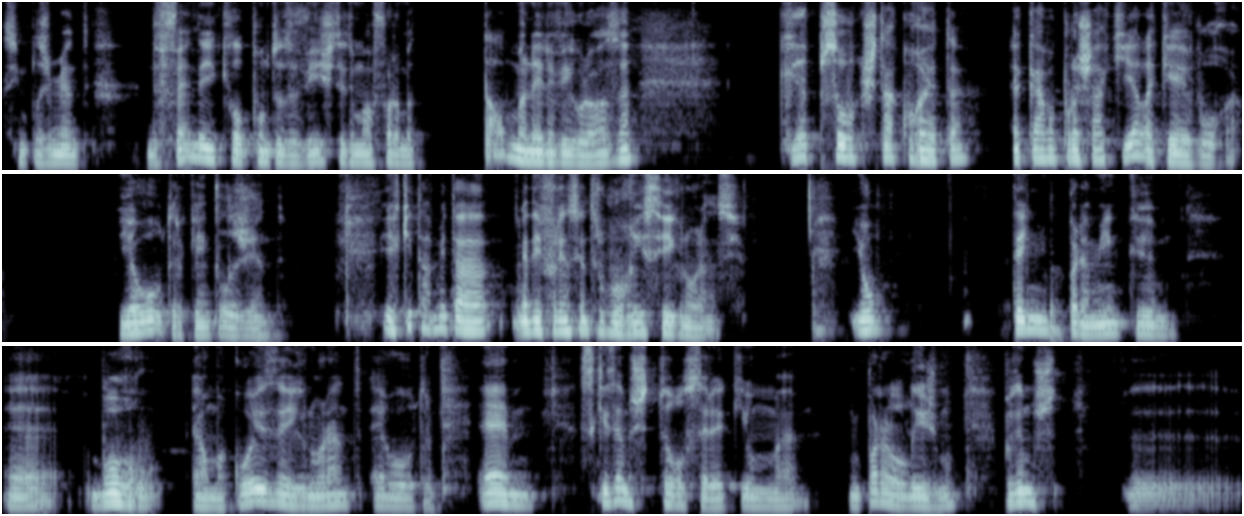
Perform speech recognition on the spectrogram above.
Simplesmente defendem aquele ponto de vista de uma forma de tal maneira vigorosa que a pessoa que está correta acaba por achar que ela que é a burra e a outra que é inteligente. E aqui também está a diferença entre burrice e ignorância. Eu tenho para mim que uh, burro é uma coisa ignorante é outra. É, se quisermos estabelecer aqui uma, um paralelismo, podemos uh,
